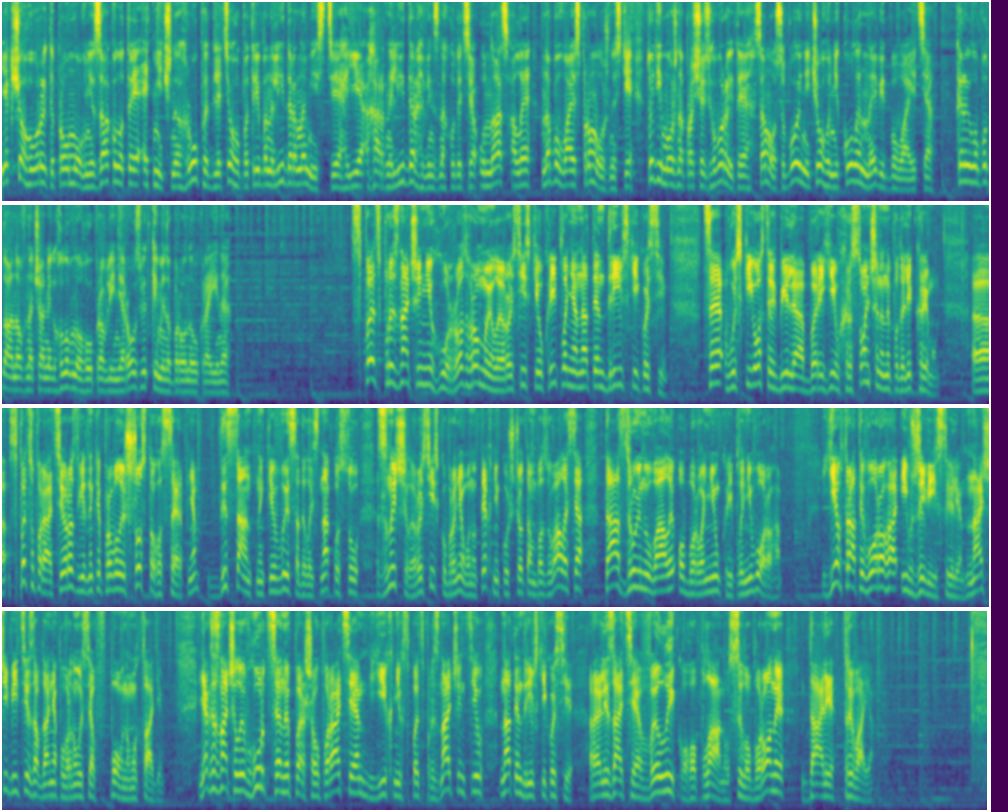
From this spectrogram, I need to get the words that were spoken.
Якщо говорити про умовні заколоти етнічних груп, для цього потрібен лідер на місці. Є гарний лідер, він знаходиться у нас, але набуває спроможності. Тоді можна про щось говорити. Само собою нічого ніколи не відбувається. Кирило Буданов, начальник головного управління розвідки Міноборони України. Спецпризначені ГУР розгромили російські укріплення на Тендрівській косі. Це вузький острів біля берегів Херсонщини неподалік Криму. Е, Спецоперацію розвідники провели 6 серпня. Десантники висадились на косу, знищили російську броньовану техніку, що там базувалася, та зруйнували оборонні укріплені ворога. Є втрати ворога і в живій силі. Наші бійці завдання повернулися в повному складі. Як зазначили в ГУР, це не перша операція їхніх спецпризначенців на Тендрівській косі. Реалізація великого плану сил оборони далі триває.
